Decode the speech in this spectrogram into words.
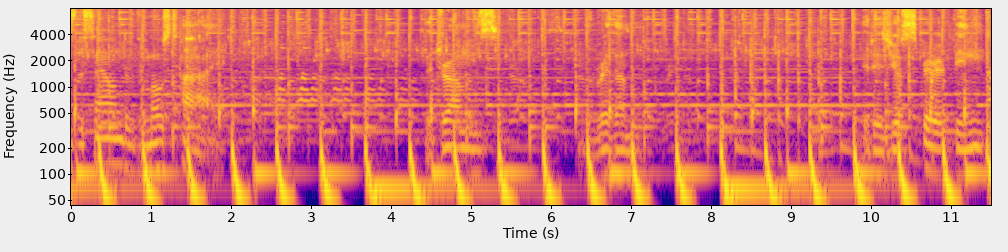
is the sound of the Most High. The drums, the rhythm. It is your spirit being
